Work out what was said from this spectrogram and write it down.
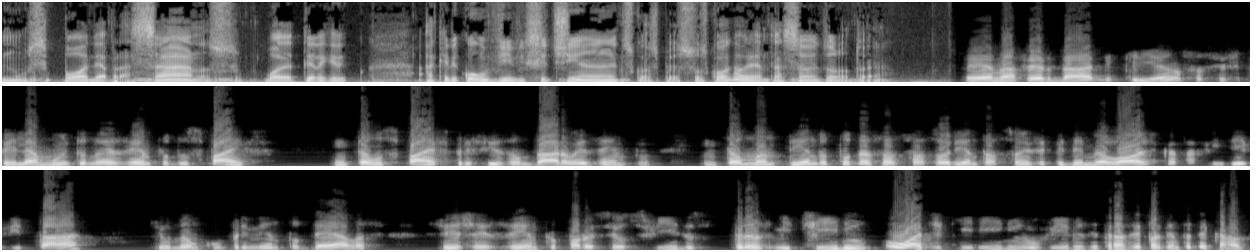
não se pode abraçar, não se pode ter aquele, aquele convívio que se tinha antes com as pessoas. Qual é a orientação, então, doutora? É, na verdade, criança se espelha muito no exemplo dos pais. Então, os pais precisam dar o exemplo. Então, mantendo todas essas orientações epidemiológicas a fim de evitar que o não cumprimento delas seja exemplo para os seus filhos transmitirem ou adquirirem o vírus e trazer para dentro de casa.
